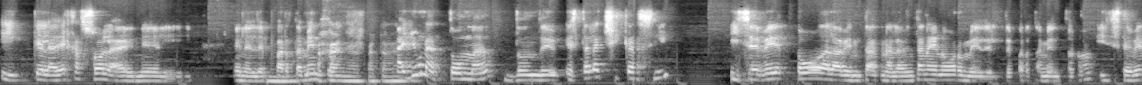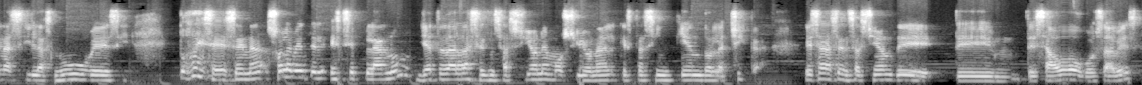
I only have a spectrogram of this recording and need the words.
y que la deja sola en el, en el departamento. Hay una toma donde está la chica así y se ve toda la ventana, la ventana enorme del departamento, ¿no? Y se ven así las nubes y toda esa escena, solamente ese plano ya te da la sensación emocional que está sintiendo la chica, esa sensación de, desahogo, ¿sabes?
